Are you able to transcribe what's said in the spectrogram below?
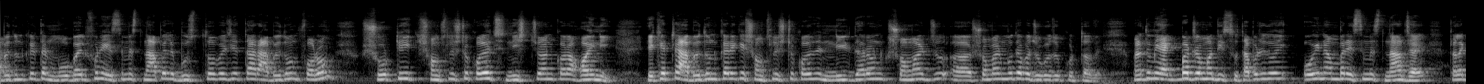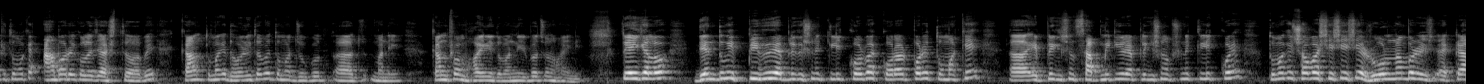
আবেদনকারী তার মোবাইল ফোনে এস এম এস না পেলে বুঝতে হবে যে তার আবেদন ফর্ম সঠিক সংশ্লিষ্ট কলেজ নিশ্চয়ন করা হয়নি। এক্ষেত্রে আবেদনকারীকে সংশ্লিষ্ট কলেজের নির্ধারণ সময়ের সময়ের মধ্যে আবার যোগাযোগ করতে হবে। মানে তুমি একবার জমা দিচ্ছ তারপর যদি ওই ওই নাম্বার এস এম এস না যায়, তাহলে কি তোমাকে আবার ওই কলেজে আসতে হবে? কারণ তোমাকে ধরে নিতে হবে তোমার যোগ্য মানে কনফার্ম হয়নি, তোমার নির্বাচন হয়নি। তো এই গেল। দেন তুমি প্রিভিউ অ্যাপ্লিকেশনে ক্লিক করবা করার পরে তোমাকে অ্যাপ্লিকেশন সাবমিট ইউর অ্যাপ্লিকেশন অপশনে ক্লিক করে তোমাকে সবার শেষে এসে রোল নাম্বার একটা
